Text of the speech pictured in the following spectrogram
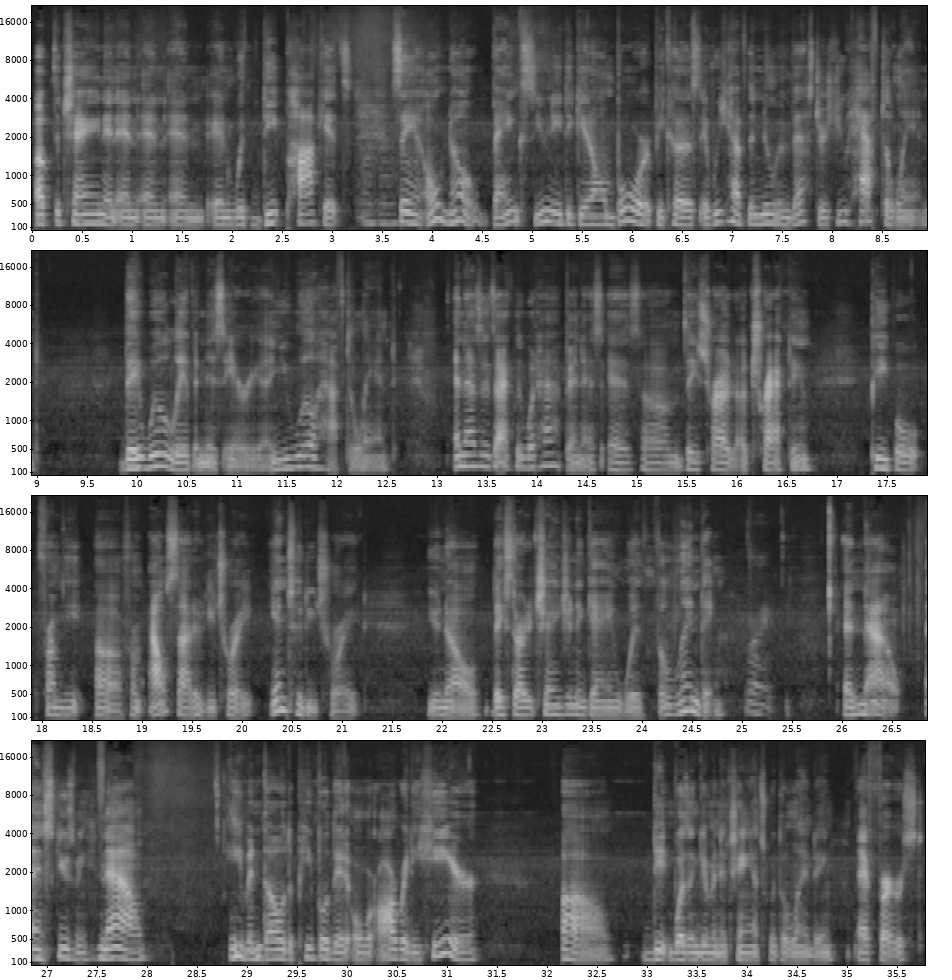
up the chain and and and and, and with deep pockets mm-hmm. saying, "Oh no, banks, you need to get on board because if we have the new investors, you have to lend. They will live in this area and you will have to lend." And that's exactly what happened as as um, they started attracting people from the uh, from outside of Detroit into Detroit. You know, they started changing the game with the lending. Right. And now, excuse me, now even though the people that were already here uh, did, wasn't given a chance with the lending at first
